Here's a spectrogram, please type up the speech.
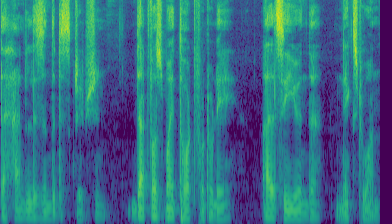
The handle is in the description. That was my thought for today. I'll see you in the next one.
